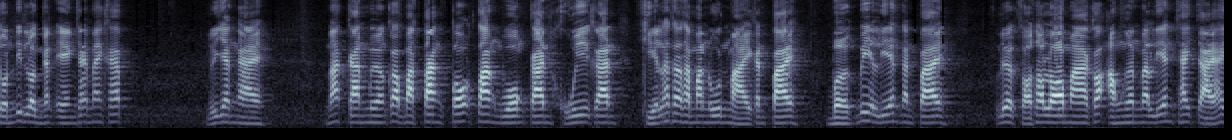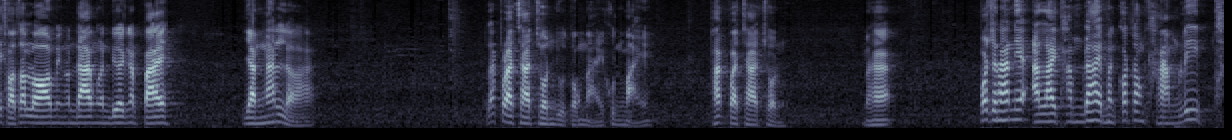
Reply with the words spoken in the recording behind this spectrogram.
ชนดิ้นรนกันเองใช่ไหมครับ หรือยังไง นักการเมืองก็มาตั้งโต๊ะตั้งวงการคุยกัน เขียนรัฐธรรมนูญใหม่กันไป เบิกเบี้ยเลี้ยงกันไป เลือกสทรมาก็เอาเงินมาเลี้ยงใช้จ่ายให้สทรมีเงินดาวเงินเดือนกันไป อย่างนั้นเหรอและประชาชนอยู่ตรงไหนคุณไหมพักประชาชนนะฮะเพราะฉะนั้นเนี่ยอะไรทำได้มันก็ต้องทำรีบท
